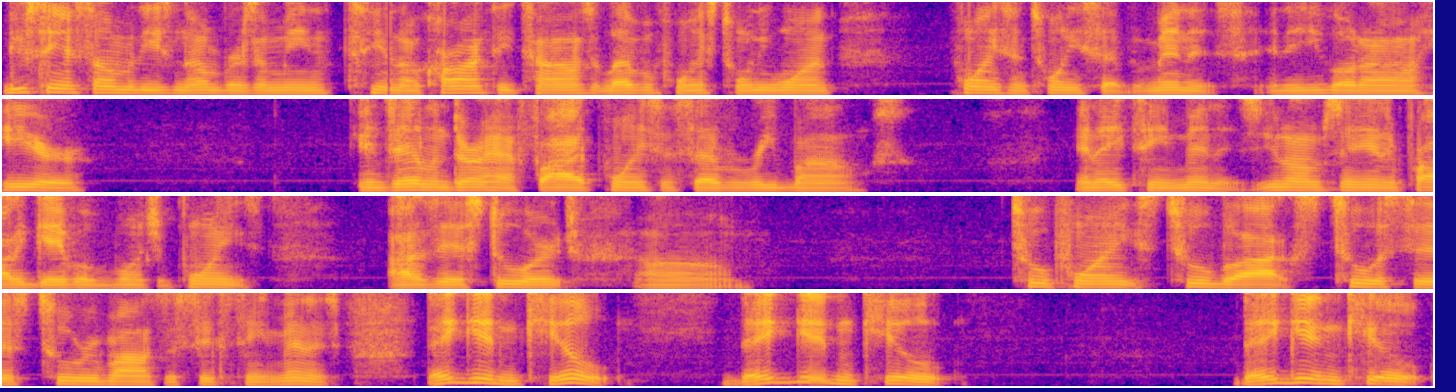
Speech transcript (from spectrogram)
you seeing some of these numbers. I mean, you know, Karl-Anthony Towns, 11 points, 21 points in 27 minutes. And then you go down here, and Jalen Duren had five points and seven rebounds in 18 minutes. You know what I'm saying? And probably gave up a bunch of points. Isaiah Stewart, um, two points, two blocks, two assists, two rebounds in 16 minutes. They getting killed. They getting killed they getting killed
